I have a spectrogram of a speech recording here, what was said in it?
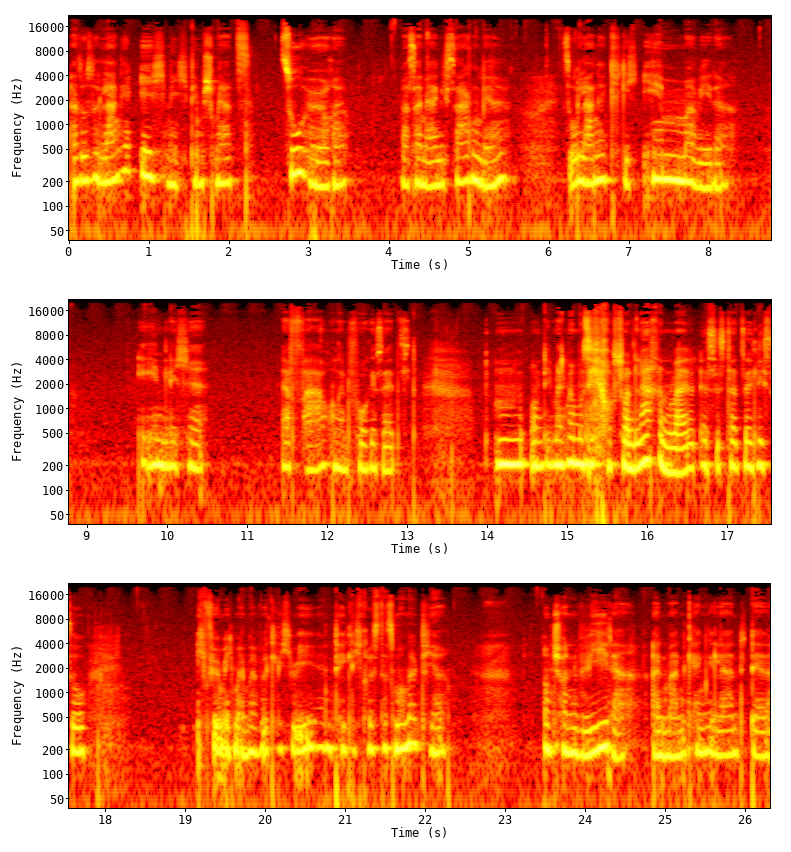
Also solange ich nicht dem Schmerz zuhöre, was er mir eigentlich sagen will, solange kriege ich immer wieder ähnliche Erfahrungen vorgesetzt. Mm, und manchmal muss ich auch schon lachen, weil es ist tatsächlich so, ich fühle mich manchmal wirklich wie ein täglich größtes Murmeltier. Und schon wieder einen Mann kennengelernt, der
